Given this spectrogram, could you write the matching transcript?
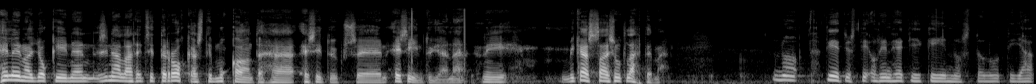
Helena Jokinen, sinä lähdet sitten rohkeasti mukaan tähän esitykseen esiintyjänä, niin mikä sai sinut lähtemään? No tietysti olin heti kiinnostunut ja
